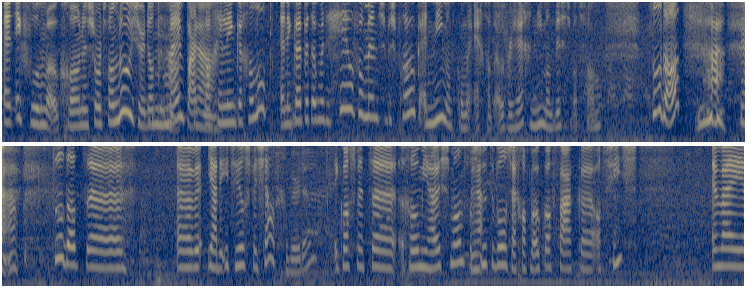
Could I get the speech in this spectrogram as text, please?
En ik voelde me ook gewoon een soort van loser. Dat Ja, mijn paard ja. kan geen linker galop. En ik heb het ook met heel veel mensen besproken. En niemand kon er echt wat over zeggen. Niemand wist er wat van. Totdat... ja. Totdat we- ja, er iets heel speciaals gebeurde. Ik was met eh Romy Huisman van Ja. Snoetebol. Zij gaf me ook wel vaak advies. En wij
